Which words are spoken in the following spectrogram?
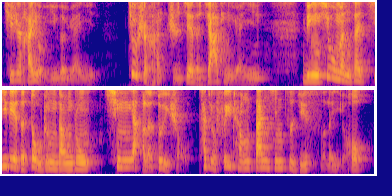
其实还有一个原因，就是很直接的家庭原因。领袖们在激烈的斗争当中倾轧了对手，他就非常担心自己死了以后，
